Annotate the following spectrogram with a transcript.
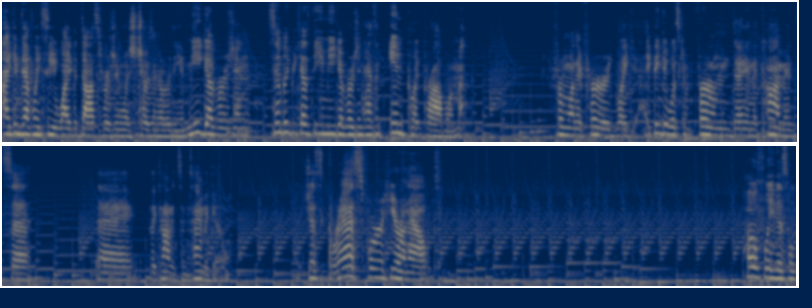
I can definitely see why the DOS version was chosen over the Amiga version, simply because the Amiga version has an input problem. From what I've heard, like, I think it was confirmed in the comments, uh, uh, the comments some time ago. Just grass for here on out. Hopefully this will,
